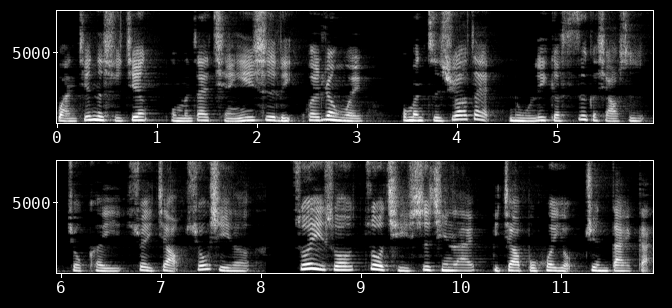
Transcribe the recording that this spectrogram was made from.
晚间的时间，我们在潜意识里会认为。我们只需要再努力个四个小时就可以睡觉休息了，所以说做起事情来比较不会有倦怠感。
